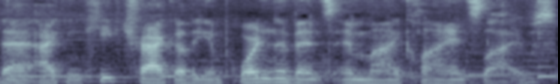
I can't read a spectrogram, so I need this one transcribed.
that I can keep track of the important events in my clients' lives,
